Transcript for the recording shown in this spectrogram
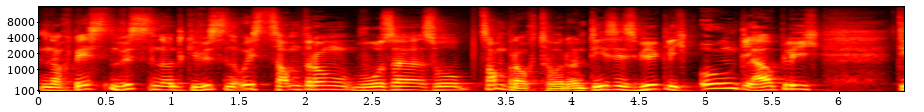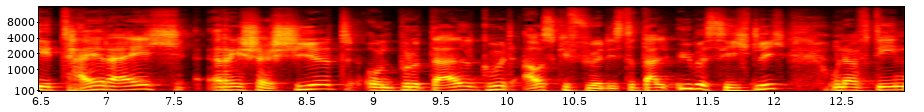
nach bestem Wissen und Gewissen alles zusammengetragen, was er so zusammengebracht hat. Und das ist wirklich unglaublich detailreich recherchiert und brutal gut ausgeführt, ist total übersichtlich und auf den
